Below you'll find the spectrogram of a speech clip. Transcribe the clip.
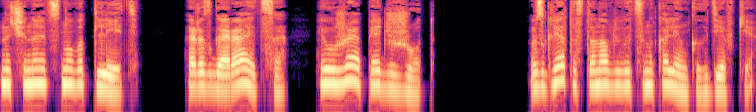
начинает снова тлеть, разгорается и уже опять жжет. Взгляд останавливается на коленках девки.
